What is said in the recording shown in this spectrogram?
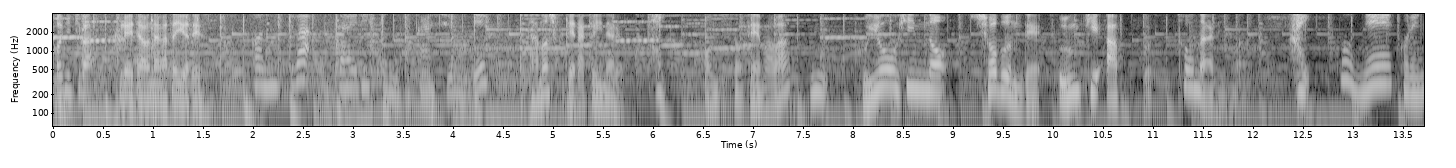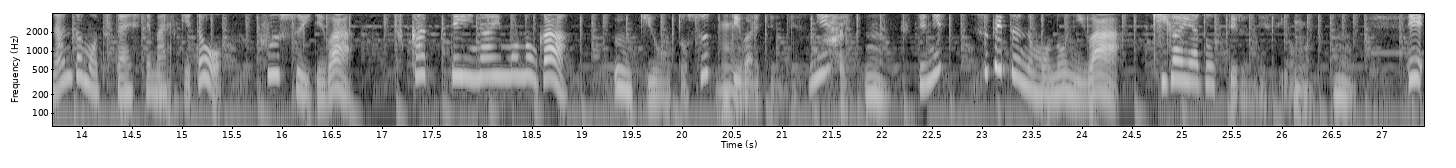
こんにちはクリエイターの永田優也です。こんにちはスタイリストの高橋由美です。楽しくて楽になる。はい。本日のテーマはうん。不要品の処分で運気アップとなります。はいもうねこれ何度もお伝えしてますけど、風水では使っていないものが運気を落とすって言われてるんですね、はい、うん、でね全てのものには気が宿ってるんですよ。うん、うん。で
